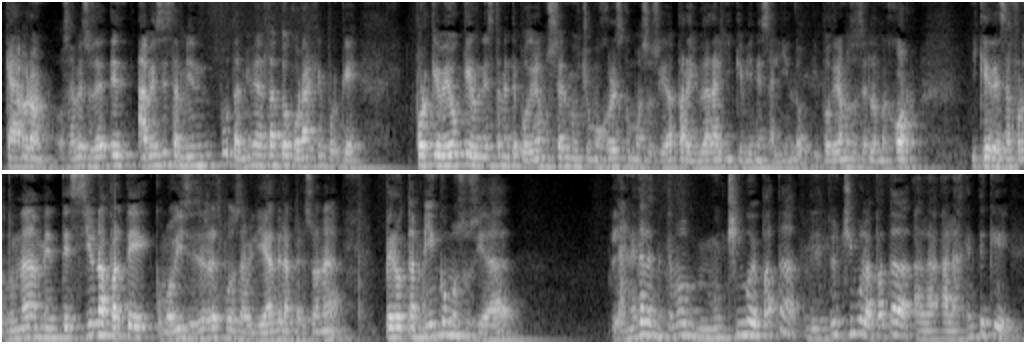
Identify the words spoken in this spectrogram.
cabrón. O sabes, o sea, a veces también, puta, a me da tanto coraje porque porque veo que honestamente podríamos ser mucho mejores como sociedad para ayudar a alguien que viene saliendo y podríamos hacerlo mejor y que desafortunadamente sí una parte, como dices, es responsabilidad de la persona, pero también como sociedad, la neta les metemos un chingo de pata, les metemos un chingo la pata a la, a la gente que,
